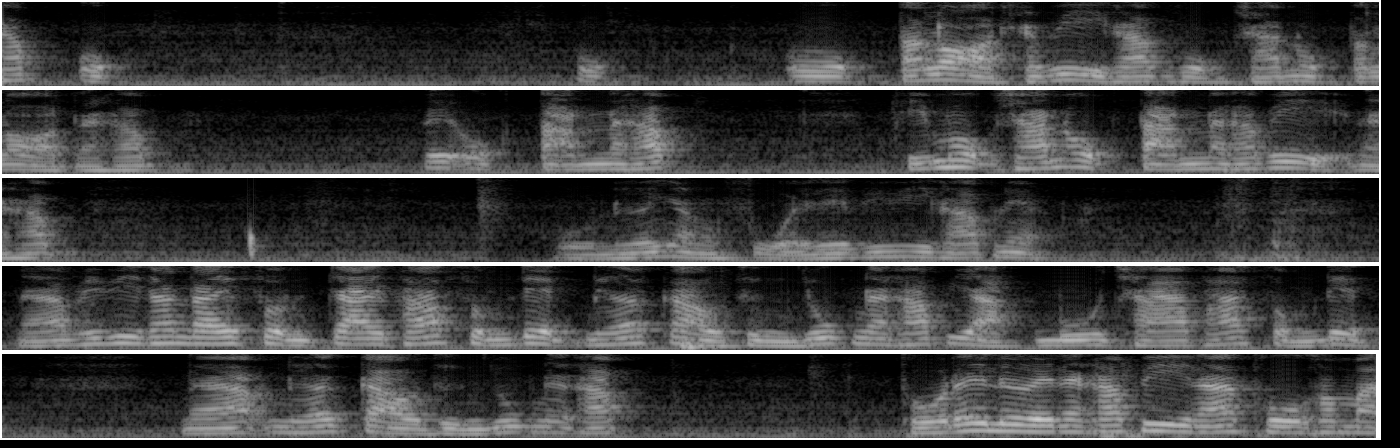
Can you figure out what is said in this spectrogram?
ครับอกอก อกตลอดครับพี่ครับหกชั้นอกตลอดนะครับเอ้ยอกตันนะครับ พิมพ์หกชั้นอกตันนะครับพี่นะครับโอ้เนื้ออย่างสวยเลยพี่พี่ครับเนี่ยนะพี่พี่ท่านใดสนใจพระสมเด็จเนื้อเก่าถึงยุคนะครับ อยากบูชาพระสมเด็จนะครับเนื้อเก่าถึงยุคนะครับ โทรได้เลยนะครับ พี่นะโทรเข้ามา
